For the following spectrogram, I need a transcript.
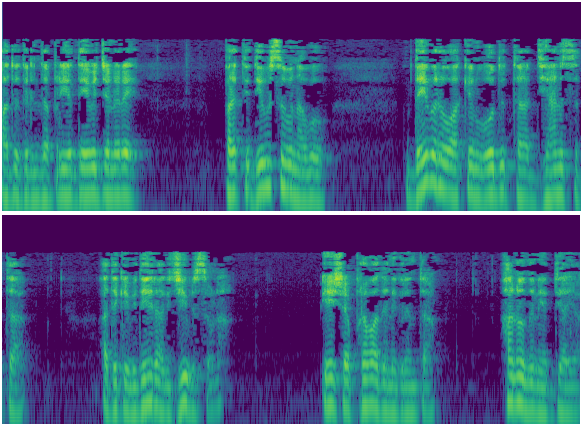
ಆದುದರಿಂದ ಪ್ರಿಯ ದೇವಜನರೇ, ಪ್ರತಿ ದಿವಸವೂ ನಾವು ದೇವರ ವಾಕ್ಯವನ್ನು ಓದುತ್ತಾ ಧ್ಯಾನಿಸುತ್ತಾ ಅದಕ್ಕೆ ವಿಧೇಯರಾಗಿ ಜೀವಿಸೋಣ. ಏಷ ಪ್ರವಾದನೆ ಗ್ರಂಥ ಹನ್ನೊಂದನೇ ಅಧ್ಯಾಯ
